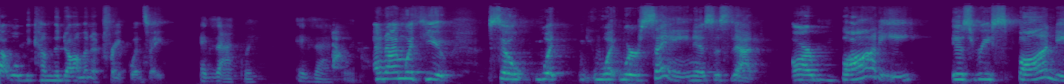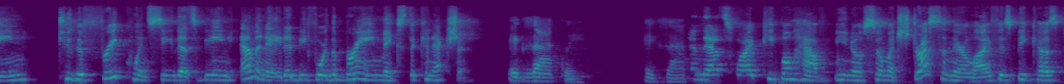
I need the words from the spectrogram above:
that will become the dominant frequency. Exactly. Exactly. And I'm with you. So what what we're saying is is that our body is responding to the frequency that's being emanated before the brain makes the connection. Exactly. Exactly. and that's why people have you know so much stress in their life is because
